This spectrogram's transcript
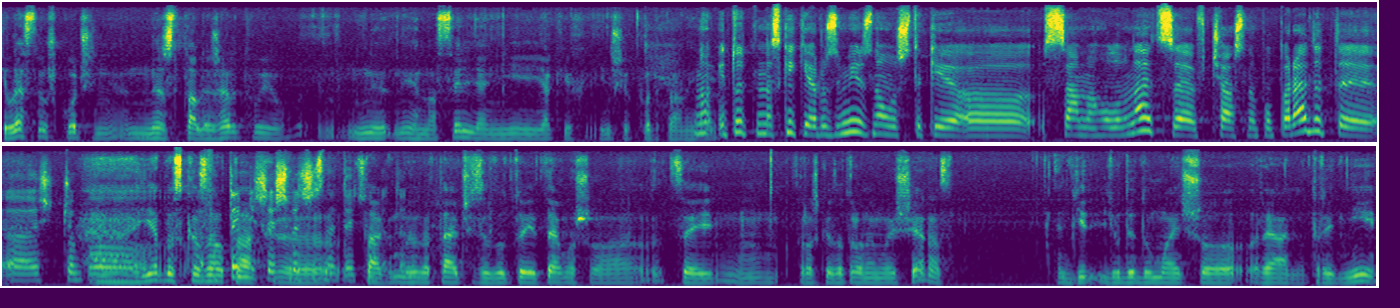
е, тілесних ушкоджень, не стали жертвою ні, ні насилля, ніяких інших протиправних Ну і тут, наскільки я розумію, знову ж таки, е, саме головне це вчасно попередити, е, щоб Е, Я би сказав ефективніше так, швидше знайти цю так, дитину. ми вертаючися до тієї теми, що цей трошки затронемо ще раз. Люди думають, що реально три дні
